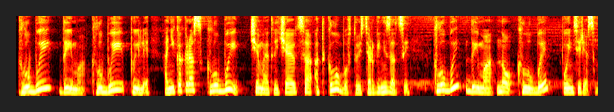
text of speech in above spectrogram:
Клубы дыма, клубы пыли. Они как раз клубы, чем и отличаются от клубов, то есть организаций. Клубы дыма, но клубы по интересам.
